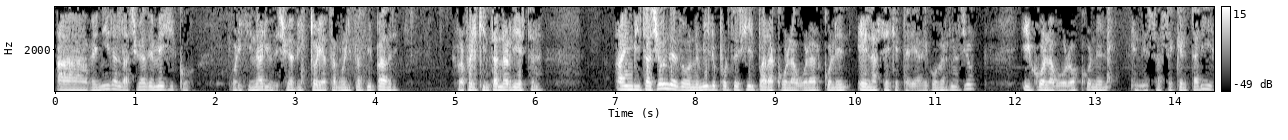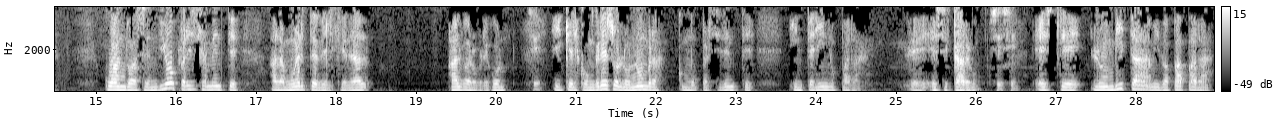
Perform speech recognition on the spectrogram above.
a venir a la Ciudad de México, originario de Ciudad Victoria, Tamaulipas, mi padre, Rafael Quintana Riestra, a invitación de don Emilio Portes Gil para colaborar con él en la Secretaría de Gobernación. Y colaboró con él en esa secretaría. Cuando ascendió precisamente a la muerte del general Álvaro Obregón. Y que el Congreso lo nombra como presidente interino para eh, ese cargo, este lo invita a mi papá para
